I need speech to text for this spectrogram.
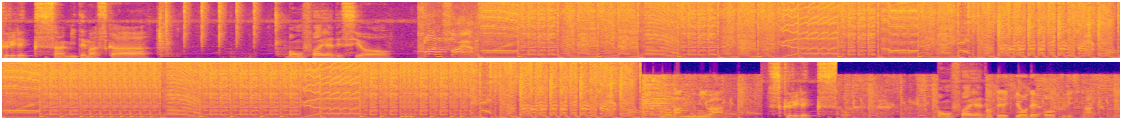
クリレックスさん見てますか？ボンファイアですよ。ボンファイアこの番組はスクリレックスとボンファイアの提供でお送りします。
